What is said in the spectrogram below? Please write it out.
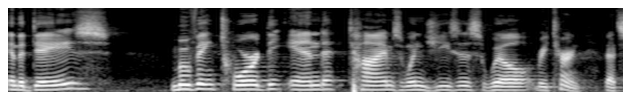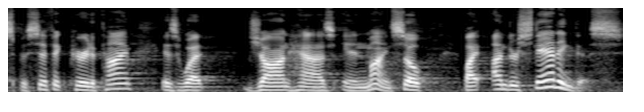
in the days moving toward the end times when Jesus will return. That specific period of time is what John has in mind. So, by understanding this,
